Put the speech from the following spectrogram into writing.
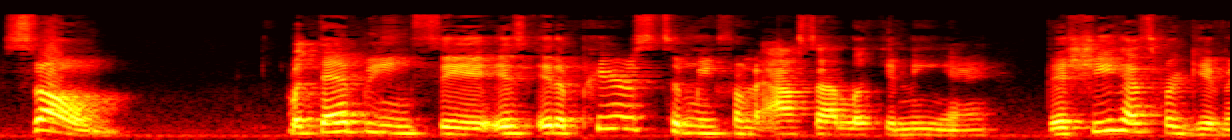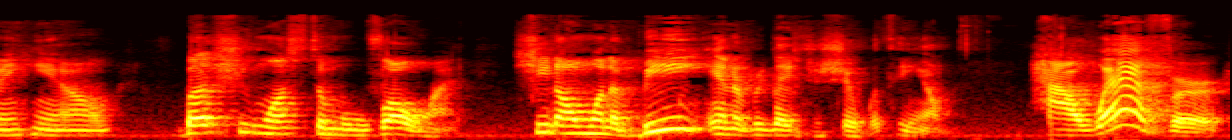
So, but that being said, it, appears to me from the outside looking in that she has forgiven him, but she wants to move on. She don't want to be in a relationship with him. However,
